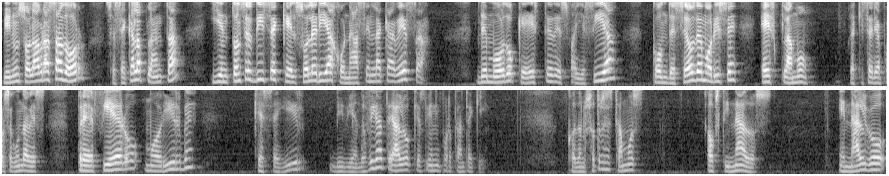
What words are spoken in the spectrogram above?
viene un sol abrasador, se seca la planta y entonces dice que el sol hería a Jonás en la cabeza, de modo que éste desfallecía, con deseos de morirse, exclamó, y aquí sería por segunda vez, prefiero morirme que seguir viviendo. Fíjate algo que es bien importante aquí. Cuando nosotros estamos obstinados en algo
